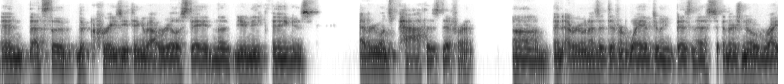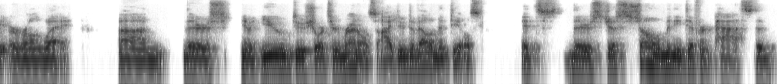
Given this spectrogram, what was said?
and that's the the crazy thing about real estate and the unique thing is everyone's path is different um, and everyone has a different way of doing business and there's no right or wrong way. Um, there's you know you do short-term rentals i do development deals. It's there's just so many different paths to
